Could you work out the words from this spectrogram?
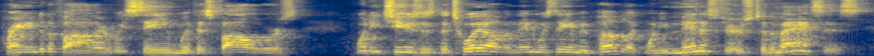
praying to the Father. We see him with his followers when he chooses the 12, and then we see him in public when he ministers to the masses.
